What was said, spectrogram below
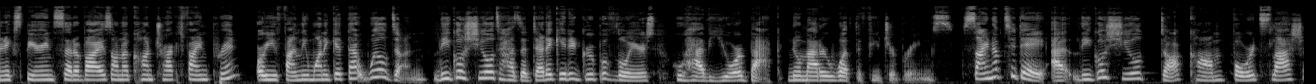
an experienced set of eyes on a contract fine print? Or you finally want to get that will done? Legal Shield has a dedicated group of lawyers who have your back, no matter what the future brings. Sign up today at LegalShield.com forward slash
